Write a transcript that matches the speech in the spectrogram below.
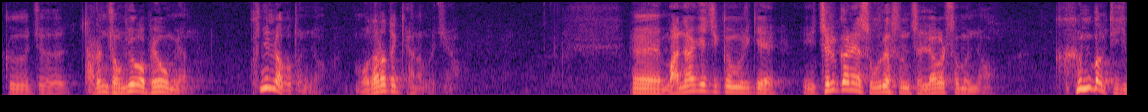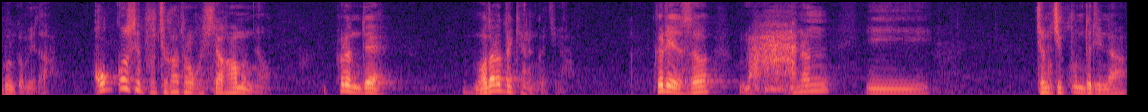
그, 저, 다른 종교가 배우면 큰일 나거든요. 못 알아듣게 하는 거죠. 예, 만약에 지금 이렇게 절간에서 우리가 쓰는 전략을 쓰면요. 금방 뒤집을 겁니다. 곳곳에 부처가도록 시작하면요. 그런데 못 알아듣게 하는 거죠. 그래서 많은 이 정치꾼들이나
